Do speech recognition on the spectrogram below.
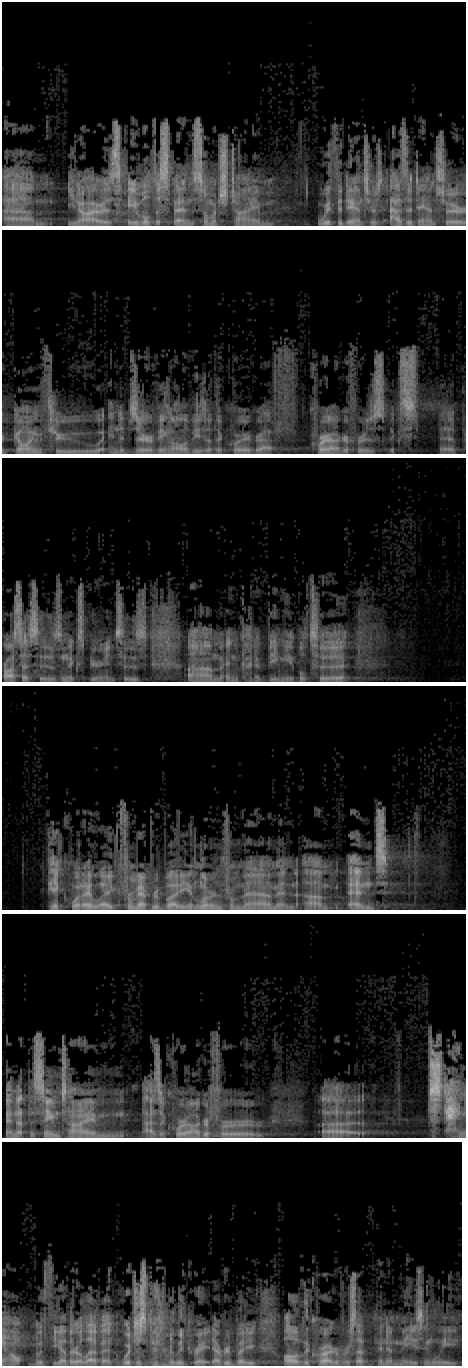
um, you know, I was able to spend so much time with the dancers as a dancer, going through and observing all of these other choreograph, choreographers' ex, uh, processes and experiences, um, and kind of being able to pick what I like from everybody and learn from them, and um, and and at the same time, as a choreographer. Uh, just hang out with the other 11, which has been really great. Everybody, all of the choreographers have been amazingly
